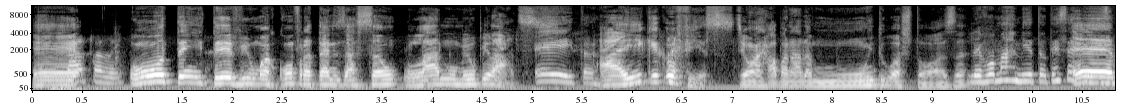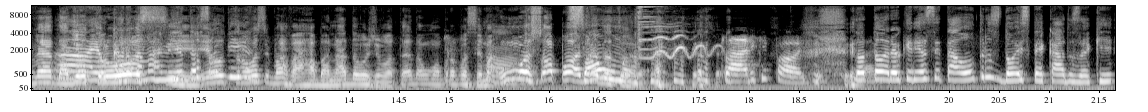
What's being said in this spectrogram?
É, Exatamente. Ontem teve uma confraternização lá no meu Pilates. Eita! Aí o que, que eu fiz? Tinha uma rabanada muito gostosa. Levou marmita, eu tenho certeza. É verdade, ah, eu trouxe. Marmita, eu, eu trouxe a rabanada hoje, eu vou até dar uma para você. Mas ah, uma só pode, só né, doutora? claro que pode. doutora, eu queria citar outros dois pecados aqui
